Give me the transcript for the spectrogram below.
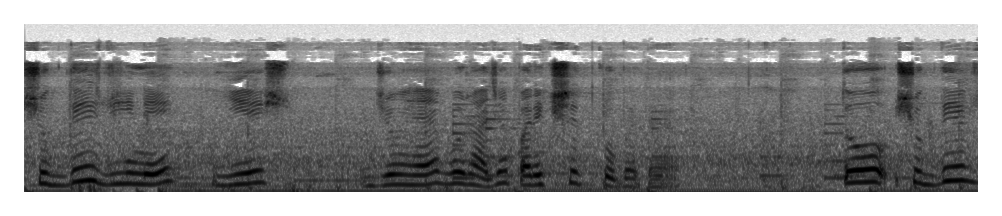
सुखदेव जी ने ये जो है, वो राजा परीक्षित को बताया। तो सुखदेव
